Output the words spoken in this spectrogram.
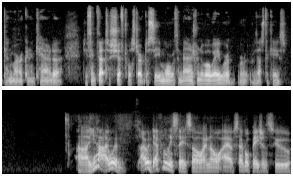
Denmark and in Canada, do you think that's a shift we'll start to see more with the management of OA, where, where, where that's the case? Uh, yeah, I would I would definitely say so. I know I have several patients who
